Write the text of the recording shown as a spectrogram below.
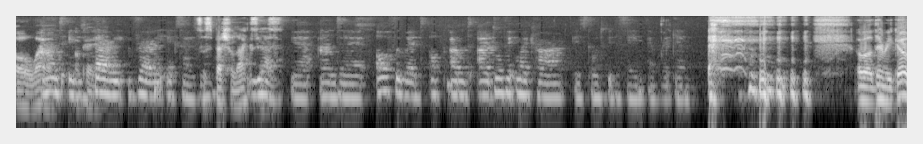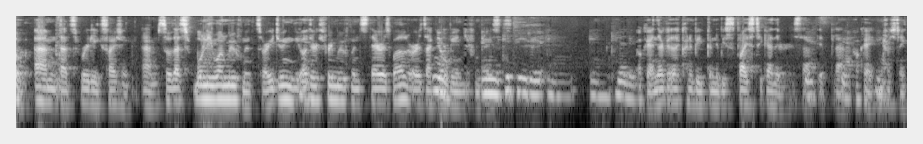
Oh wow. and it was okay. very very exciting It's a special access. yeah, yeah, and uh, off we went up, and I don't think my car is going to be the same ever again. oh well, there we go. Um, that's really exciting. Um, so that's only one movement. So are you doing the Yeah. other three movements there as well, or is that No, going to be in different places? in the cathedral in in. Okay, and they're going to be going to be spliced together. Is that Yes, the plan? yeah, okay, yeah. interesting.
